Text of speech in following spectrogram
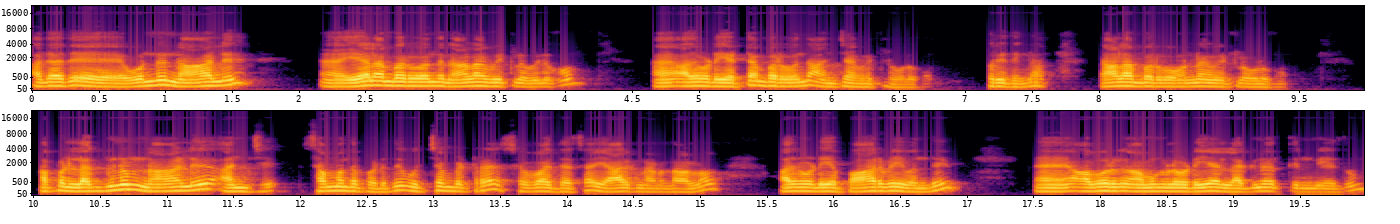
அதாவது ஒன்று நாலு ஏழாம் பருவம் வந்து நாலாம் வீட்டில் விழுகும். அஹ், அதோட எட்டாம் பருவம் வந்து அஞ்சாம் வீட்டில் விழுகும். புரியுதுங்களா? நாலாம் பருவம் ஒன்றாம் வீட்டில் விழுகும். அப்போ லக்னம் நாலு அஞ்சு சம்மந்தப்படுது உச்சம் பெற்ற செவ்வாய் தசை யாருக்கு நடந்தாலும் அதனுடைய பார்வை வந்து அஹ், அவங்களுடைய லக்னத்தின் மீதும்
